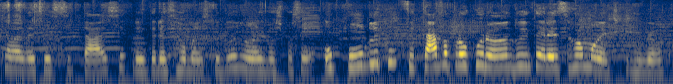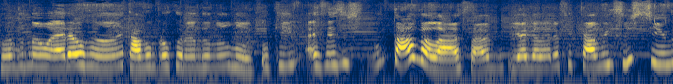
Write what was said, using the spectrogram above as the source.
que ela necessitasse do interesse romântico do Hans, mas, tipo assim, o público ficava procurando o interesse romântico, entendeu? Quando não era o Han, estavam procurando no Luke. O que às vezes não tava lá, sabe? E a galera ficava insistindo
